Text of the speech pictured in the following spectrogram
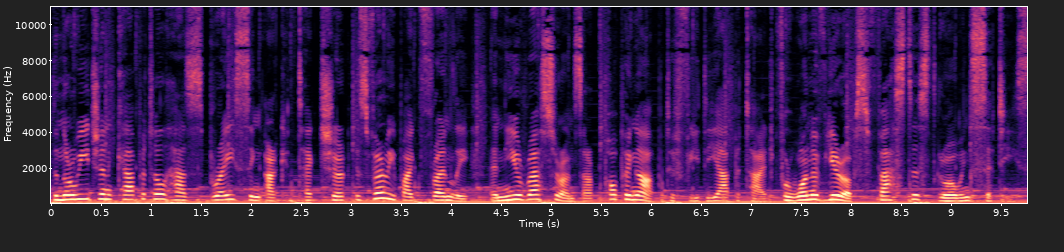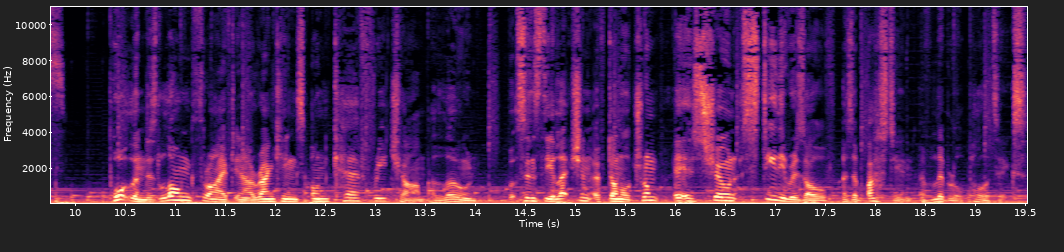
The Norwegian capital has bracing architecture, is very bike friendly, and new restaurants are popping up to feed the appetite for one of Europe's fastest growing cities. Portland has long thrived in our rankings on carefree charm alone. But since the election of Donald Trump, it has shown steely resolve as a bastion of liberal politics.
